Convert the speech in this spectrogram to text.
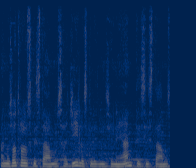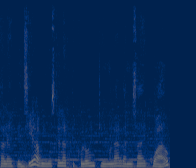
a nosotros los que estábamos allí, los que les mencioné antes, y estábamos a la defensiva, vimos que el artículo 21 la verdad no es adecuado,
